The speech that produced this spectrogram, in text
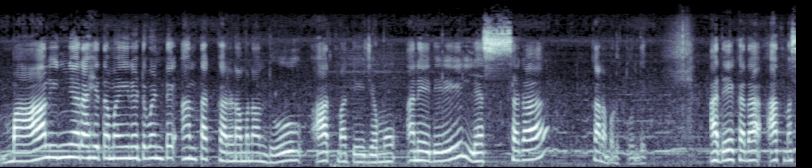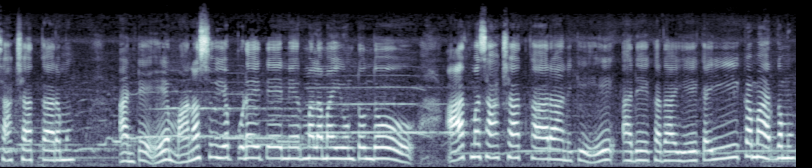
మాలిన్యరహితమైనటువంటి అంతఃకరణమునందు ఆత్మతేజము అనేది లెస్సగా కనబడుతుంది. అదే కదా ఆత్మ సాక్షాత్కారము. అంటే మనసు ఎప్పుడైతే నిర్మలమై ఉంటుందో ఆత్మ సాక్షాత్కారానికి అదే కదా ఏకైక మార్గము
